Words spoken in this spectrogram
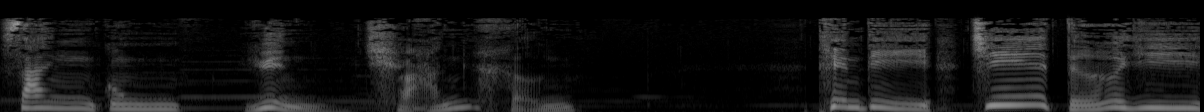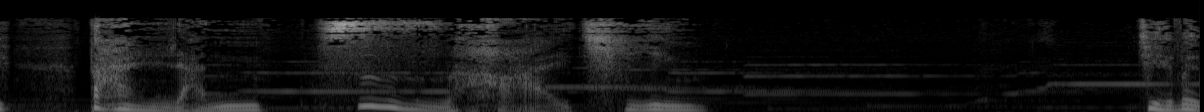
三公运权衡。天地皆得一，淡然四海清。借问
